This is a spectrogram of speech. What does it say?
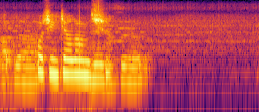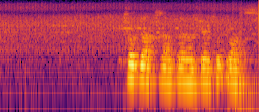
Abraham. Pochinki alan dışı. Çok rahatsız arkadaşlar, çok rahatsız.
